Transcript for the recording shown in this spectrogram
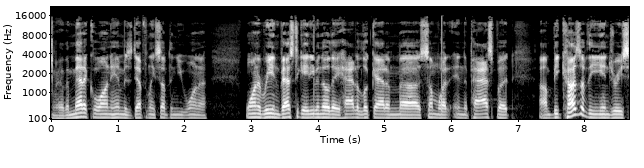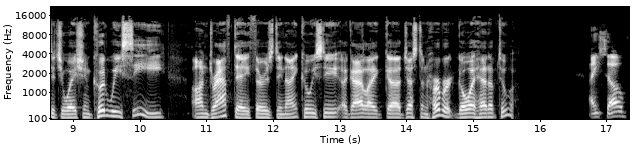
The medical on him is definitely something you want to want to reinvestigate, even though they had to look at him uh, somewhat in the past. But um, because of the injury situation, could we see on draft day Thursday night? Could we see a guy like uh, Justin Herbert go ahead of Tua? I think so.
